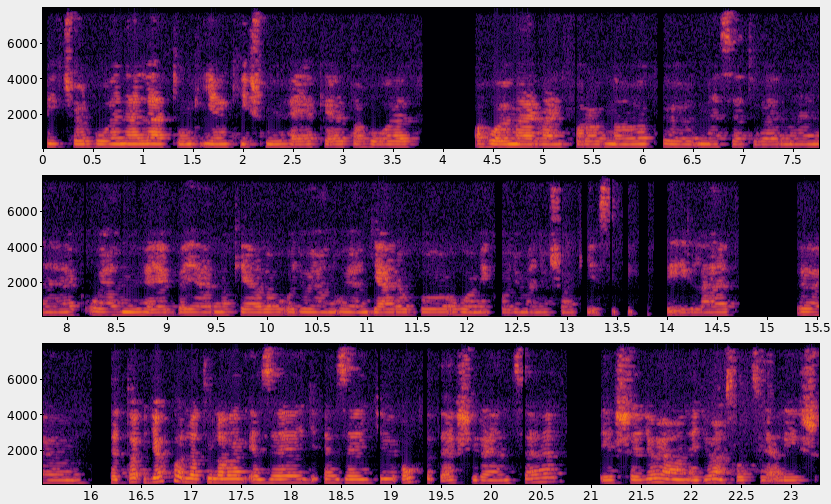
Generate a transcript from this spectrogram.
Picture Wall-nál látunk ilyen kis műhelyeket, ahol, ahol márványt faragnak, messzet vermelnek, olyan műhelyekbe járnak el, vagy olyan, olyan gyárakba, ahol még hagyományosan készítik a téglát. Tehát gyakorlatilag ez egy, ez egy oktatási rendszer, és egy olyan, egy olyan szociális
